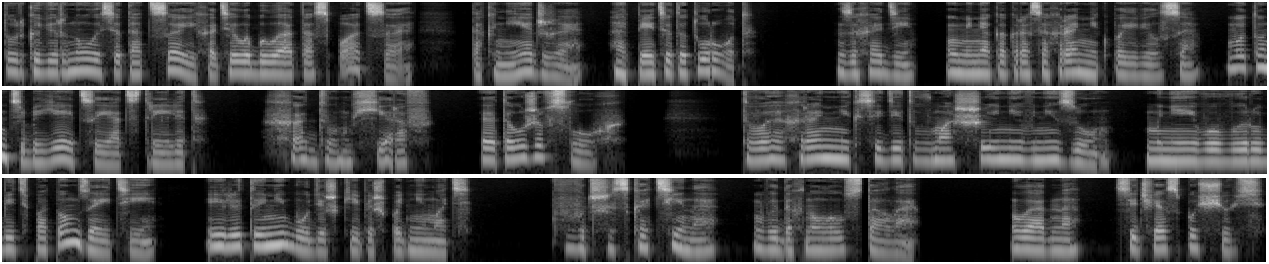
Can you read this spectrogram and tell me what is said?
Только вернулась от отца и хотела было отоспаться. Так нет же, опять этот урод. Заходи, у меня как раз охранник появился. Вот он тебе яйца и отстрелит. Ходун херов. Это уже вслух. Твой охранник сидит в машине внизу. Мне его вырубить потом зайти? Или ты не будешь кипиш поднимать? Вот же скотина, выдохнула устало. Ладно, сейчас спущусь.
